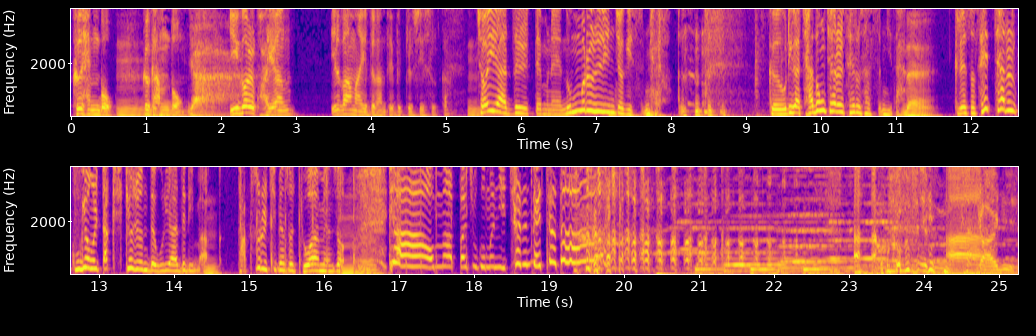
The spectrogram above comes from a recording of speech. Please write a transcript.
그 행복, 음. 그 감동. 야. 이걸 과연 일반 아이들한테 느낄 수 있을까? 저희 아들 때문에 눈물을 흘린 적이 있습니다. 그 우리가 자동차를 새로 샀습니다. 네. 그래서 새 차를 구경을 딱 시켜줬는데 우리 아들이 막 음. 박수를 치면서 좋아하면서 야 엄마 아빠 죽으면 이 차는 내 차다. 고급진 아, 까기.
